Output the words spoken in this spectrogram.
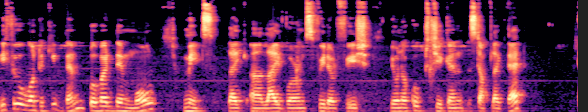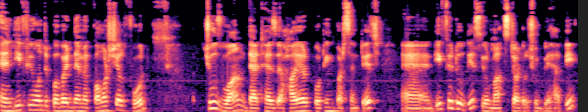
if you want to keep them provide them more meats like uh, live worms feeder fish you know cooked chicken stuff like that. And if you want to provide them a commercial food choose one that has a higher protein percentage and if you do this your musk turtle should be happy.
